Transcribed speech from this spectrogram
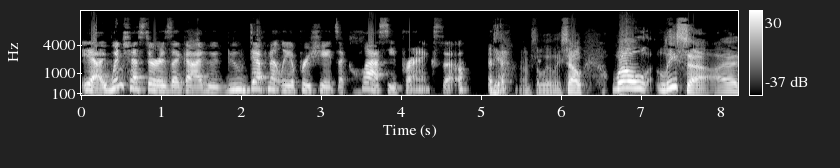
Yeah, Winchester is a guy who, who definitely appreciates a classy prank. So yeah, absolutely. So, well, Lisa, uh,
